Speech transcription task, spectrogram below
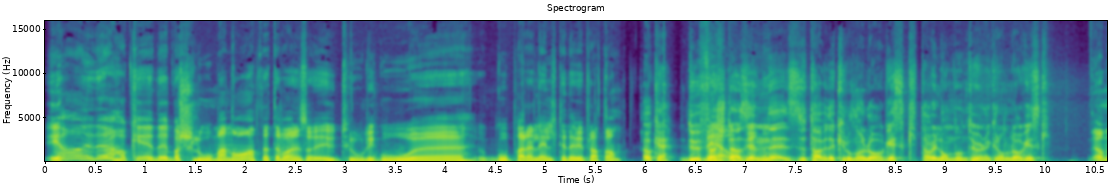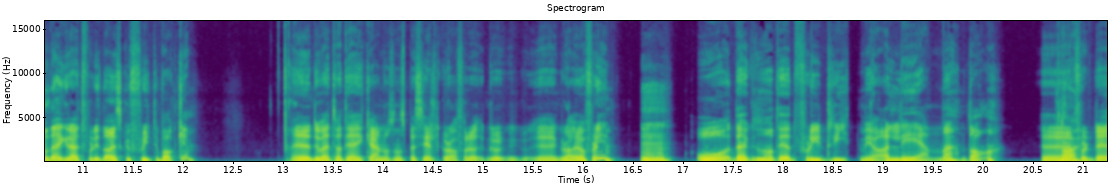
ja det, har ikke, det bare slo meg nå at dette var en så utrolig god, uh, god parallell til det vi prata om. Ok, du først, da, siden, så tar vi det kronologisk. Tar vi London-turene kronologisk. Ja, men det er greit, fordi da jeg skulle fly tilbake eh, Du vet jo at jeg ikke er noe sånn spesielt glad, for, eh, glad i å fly. Mm. Og det er jo ikke sånn at jeg flyr dritmye alene da. Eh, Nei. For det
